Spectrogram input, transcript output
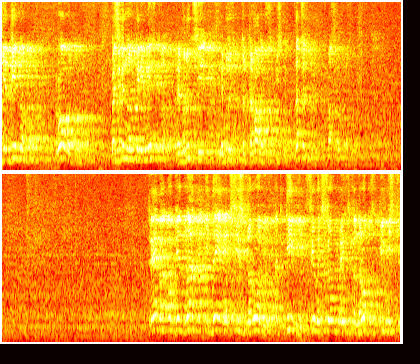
єдиного проводу, без єдиного керівництва революції не будуть тривали успішними. Зацитую вашого дозволу. Треба об'єднати ідейно всі здорові, активні сили всього українського народу спільністю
